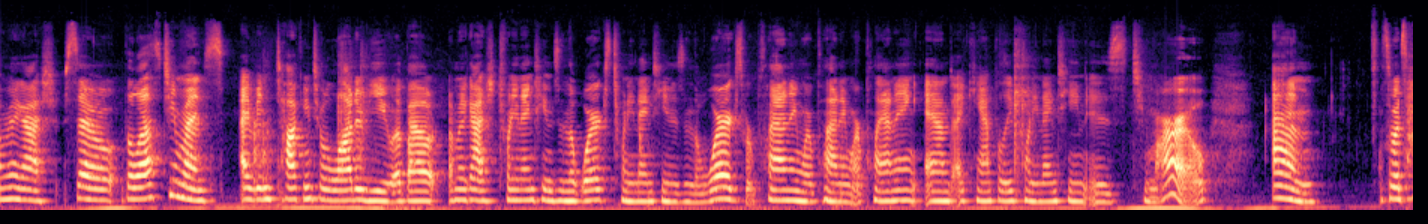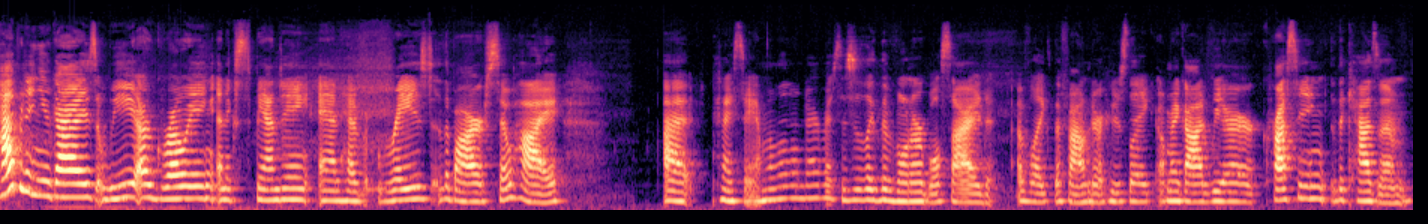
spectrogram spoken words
Oh my gosh! So the last two months I've been talking to a lot of you about, oh my gosh, 2019 is in the works, 2019 is in the works, we're planning, we're planning, we're planning, and I can't believe 2019 is tomorrow. Um, so what's happening, you guys? We are growing and expanding and have raised the bar so high. Uh, can I say I'm a little nervous? This is like the vulnerable side of like the founder who's like, oh my God, we are crossing the chasm,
